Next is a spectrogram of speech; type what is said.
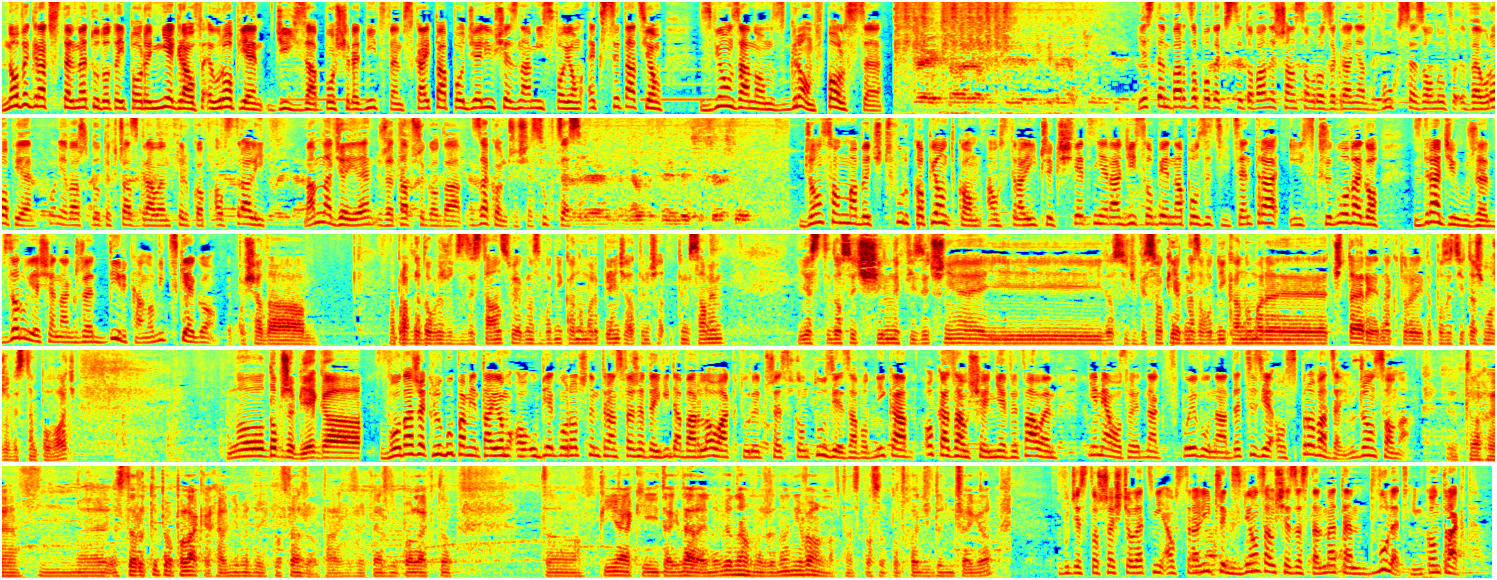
Nowy gracz Stelmetu do tej pory nie grał w Europie. Dziś za pośrednictwem Skype'a podzielił się z nami swoją ekscytacją związaną z grą w Polsce. Jestem bardzo podekscytowany szansą rozegrania dwóch sezonów w Europie, ponieważ dotychczas grałem tylko w Australii. Mam nadzieję, że ta przygoda zakończy się sukcesem. Johnson ma być czwórko-piątką. Australijczyk świetnie radzi sobie na pozycji centra i skrzydłowego. Zdradził, że wzoruje się na grze Dirka Nowickiego. Posiada naprawdę dobry rzut z dystansu, jak na zawodnika numer 5, a tym, tym samym jest dosyć silny fizycznie i dosyć wysoki, jak na zawodnika numer 4, na której to pozycji też może występować. No, dobrze biega, Włodarze klubu pamiętają o ubiegłorocznym transferze Davida Barlowa, który przez kontuzję zawodnika okazał się niewypałem. Nie miało to jednak wpływu na decyzję o sprowadzeniu Johnsona. trochę mm, stereotypy o Polakach, ale nie będę ich powtarzał, tak, że każdy Polak to, to pijaki i tak dalej. No wiadomo, że no nie wolno w ten sposób podchodzić do niczego. 26-letni Australijczyk związał się ze Stelmetem dwuletnim kontraktem.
